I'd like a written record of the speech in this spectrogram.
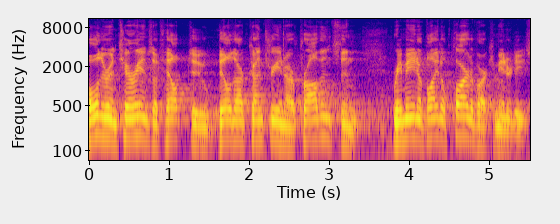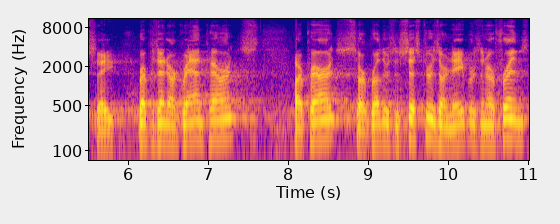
Older Ontarians have helped to build our country and our province and remain a vital part of our communities. They represent our grandparents, our parents, our brothers and sisters, our neighbours and our friends.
